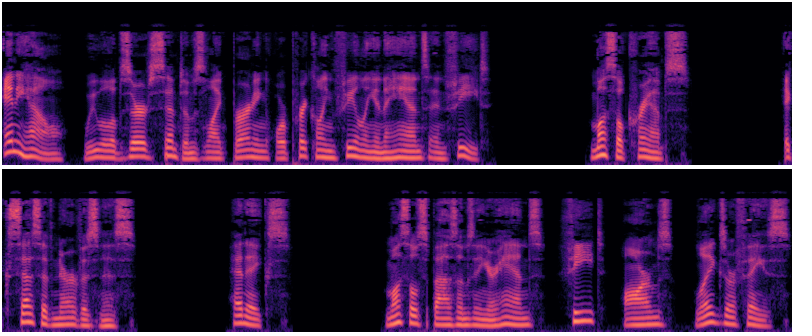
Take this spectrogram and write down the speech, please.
Anyhow, we will observe symptoms like burning or prickling feeling in the hands and feet, muscle cramps, excessive nervousness, headaches, muscle spasms in your hands, feet, arms, legs or face,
